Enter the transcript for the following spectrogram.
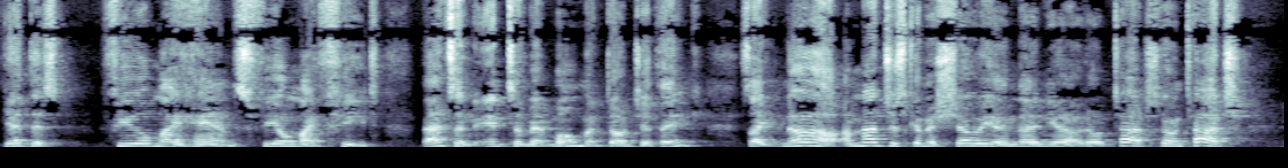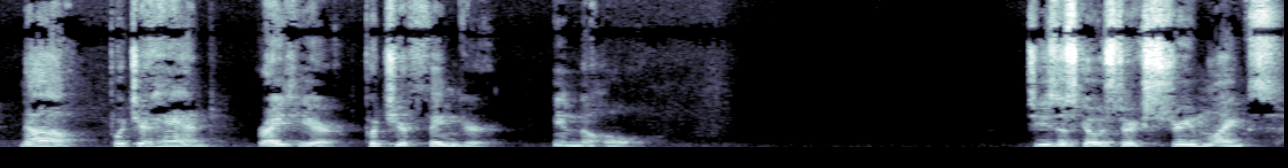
Get this feel my hands, feel my feet. That's an intimate moment, don't you think? It's like, no, no, I'm not just going to show you and then, you know, don't touch, don't touch. No, put your hand right here, put your finger in the hole. Jesus goes to extreme lengths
